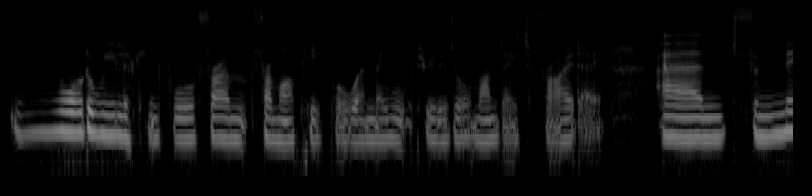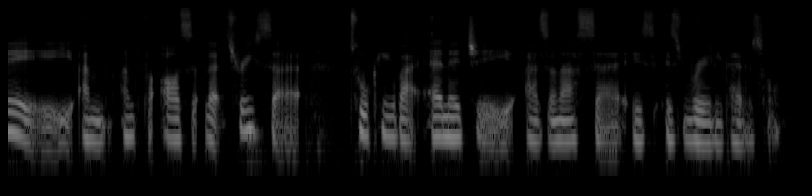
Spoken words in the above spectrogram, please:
what are we looking for from from our people when they walk through the door Monday to Friday. And for me and, and for us at Let's Reset, talking about energy as an asset is is really pivotal.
